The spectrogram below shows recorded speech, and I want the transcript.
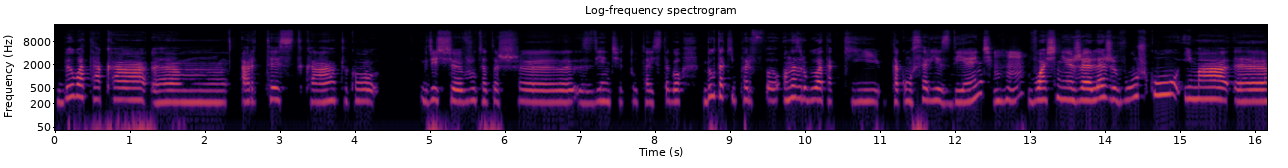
Była taka em, artystka, tylko gdzieś e, wrzucę też e, zdjęcie tutaj z tego. Był taki, perf- ona zrobiła taki, taką serię zdjęć, Mhm. właśnie, że leży w łóżku i ma e,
